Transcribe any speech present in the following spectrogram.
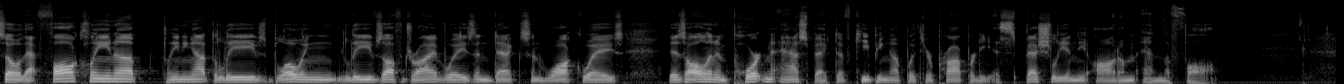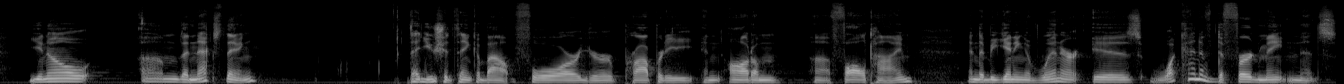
So that fall cleanup, cleaning out the leaves, blowing leaves off driveways and decks and walkways is all an important aspect of keeping up with your property, especially in the autumn and the fall. You know, um, the next thing that you should think about for your property in autumn, uh, fall time, and the beginning of winter is what kind of deferred maintenance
